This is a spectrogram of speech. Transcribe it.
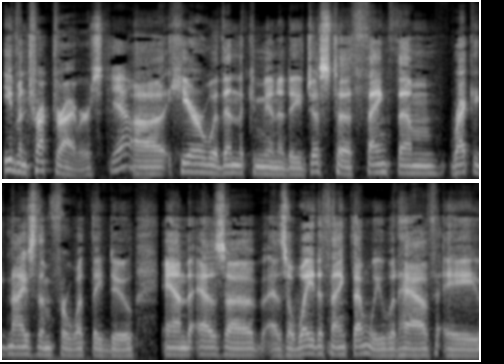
even truck drivers Yeah. uh, here within the community, just to thank them, recognize them for what they do, and as a as a way to thank them, we would have a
